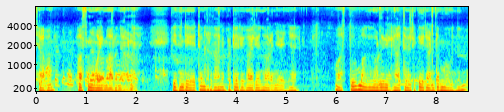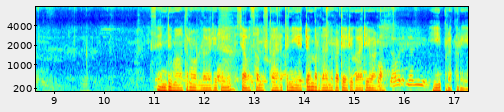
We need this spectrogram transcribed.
ശവം ഭസ്മമായി മാറുന്നതാണ്. ഇതിന്റെ ഏറ്റവും പ്രധാനപ്പെട്ട ഒരു കാര്യം എന്ന് പറഞ്ഞു കഴിഞ്ഞാൽ വസ്തുവും വകകളും ഇല്ലാത്തവർക്ക് രണ്ടും മൂന്നും സെന്റ് മാത്രമുള്ളവർക്ക് ശവസംസ്കാരത്തിന് ഏറ്റവും പ്രധാനപ്പെട്ട ഒരു കാര്യമാണ് ഈ പ്രക്രിയ.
